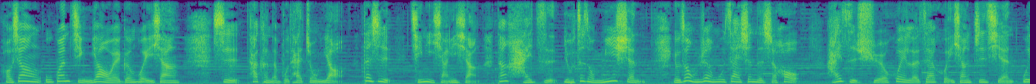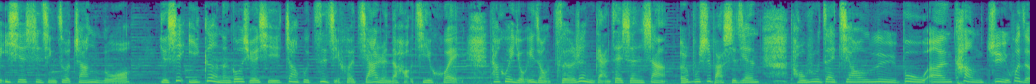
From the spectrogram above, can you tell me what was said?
好像无关紧要诶。跟回乡是它可能不太重要，但是请你想一想，当孩子有这种 mission，有这种任务在身的时候，孩子学会了在回乡之前为一些事情做张罗。也是一个能够学习照顾自己和家人的好机会。他会有一种责任感在身上，而不是把时间投入在焦虑、不安、抗拒或者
